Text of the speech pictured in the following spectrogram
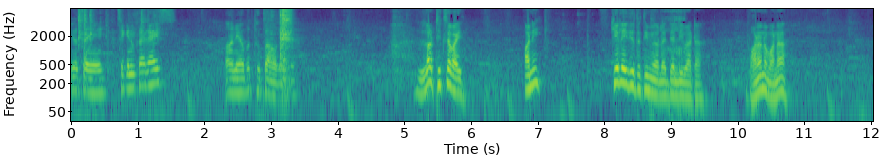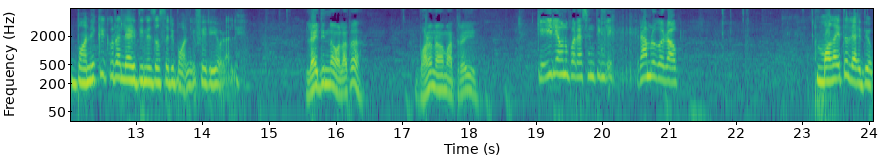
यो चाहिँ चिकन फ्राइड राइस अनि अब थुक्पा आउँदैछ। ल ठिक छ भाइ। अनि? के ल्याइदियो त तिमीहरूलाई दिल्लीबाट? भन न भन। भनेकै कुरा ल्याइदिने जसरी भन्यो फेरि एउटाले। ल्याइदिन्न होला त। भन न मात्रै। केही ल्याउनु परेको छ नि तिमीले। राम्रो गरेर आऊ। मलाई त ल्याइदेऊ।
